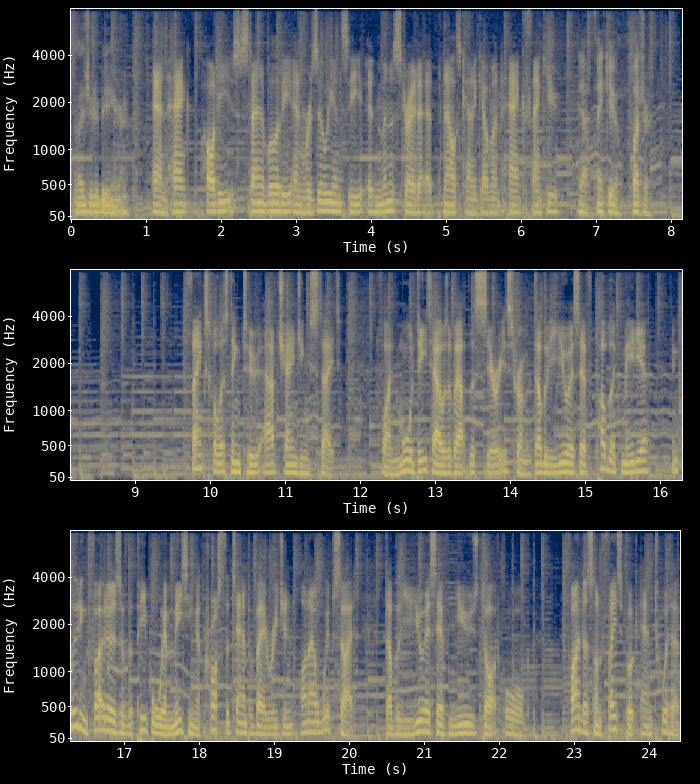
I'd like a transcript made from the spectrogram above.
Pleasure to be here. And Hank Hodde, Sustainability and Resiliency Administrator at Pinellas County Government. Hank, thank you. Yeah, thank you. Pleasure. Thanks for listening to Our Changing State. Find more details about this series from WUSF Public Media, including photos of the people we're meeting across the Tampa Bay region on our website, WUSFnews.org. Find us on Facebook and Twitter.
